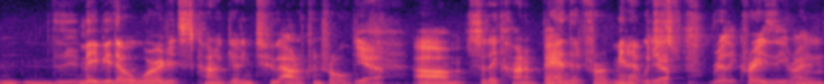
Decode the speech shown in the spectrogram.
maybe they were worried it's kind of getting too out of control. Yeah. Um, so they kind of banned it for a minute, which Yep. is really crazy, right? Mhm.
